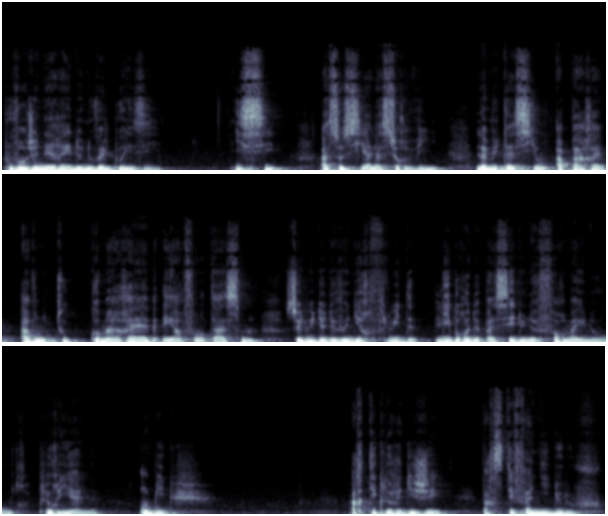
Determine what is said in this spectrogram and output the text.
pouvant générer de nouvelles poésies. Ici, associée à la survie, la mutation apparaît avant tout comme un rêve et un fantasme, celui de devenir fluide, libre de passer d'une forme à une autre, pluriel, ambigu. Article rédigé par Stéphanie Duloup.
